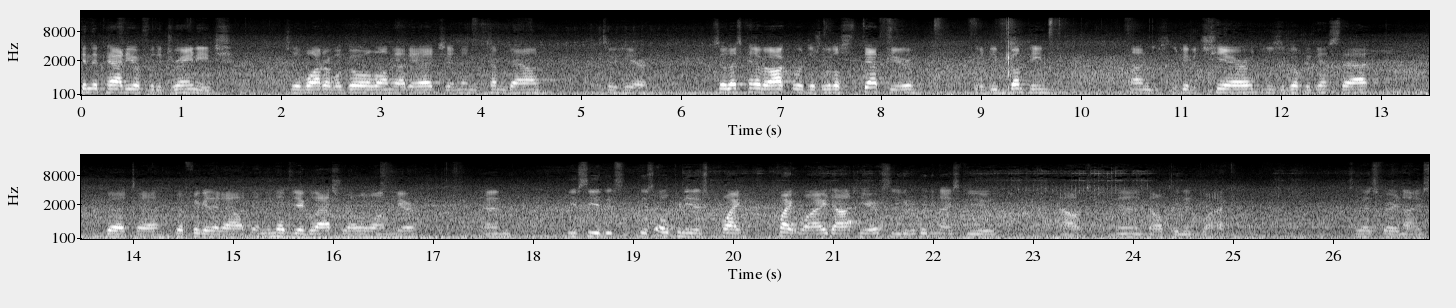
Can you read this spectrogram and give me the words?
in the patio for the drainage. So the water will go along that edge and then come down to here. So that's kind of awkward. There's a little step here It'll be bumping on, you have a chair, you usually go up against that. But uh, we'll figure that out. And then there'll be a glass rail along here. And you see this, this opening is quite quite wide out here, so you get a really nice view out, and all painted black. So that's very nice.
